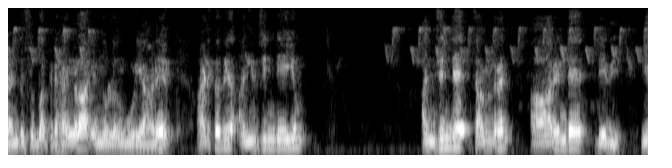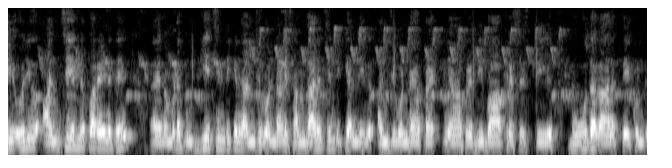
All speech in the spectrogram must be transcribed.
രണ്ട് ശുഭഗ്രഹങ്ങള എന്നുള്ളതും കൂടിയാണ്. അടുത്തത് അഞ്ചിന്റെയും അഞ്ചിന്റെ ചന്ദ്രൻ ആറിന്റെ രവി. ഈ ഒരു അഞ്ച് എന്ന് പറയുന്നത് നമ്മുടെ ബുദ്ധിയെ ചിന്തിക്കുന്നത് അഞ്ച് കൊണ്ടാണ്. സന്താനം ചിന്തിക്കുക അഞ്ച് കൊണ്ട് പ്രജ്ഞ പ്രതിഭ പ്രശസ്തി ഭൂതകാലത്തെ കൊണ്ട്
